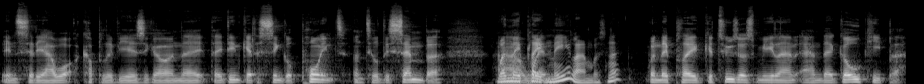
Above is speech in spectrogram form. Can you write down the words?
in Serie A what a couple of years ago, and they, they didn't get a single point until December when they played when, Milan, wasn't it? When they played Gattuso's Milan and their goalkeeper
